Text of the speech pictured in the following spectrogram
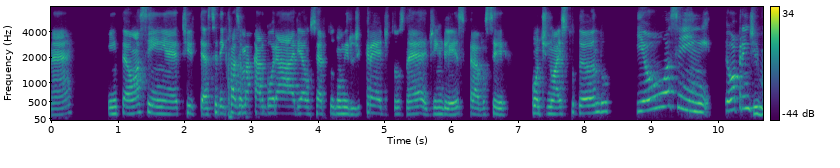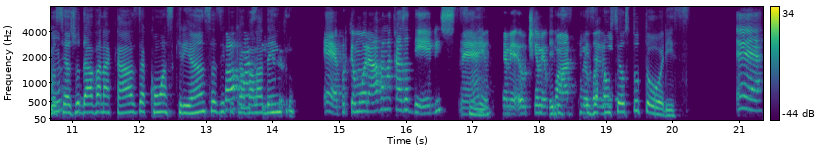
né? Então, assim, é, te, é, você tem que fazer uma carga horária, um certo número de créditos, né? De inglês para você continuar estudando. E eu, assim, eu aprendi e muito. E você ajudava na casa com as crianças e Só ficava lá crianças. dentro? É, porque eu morava na casa deles, né? Eu tinha, eu tinha, meu eles, quarto. Eles meu eram seus tutores. É,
